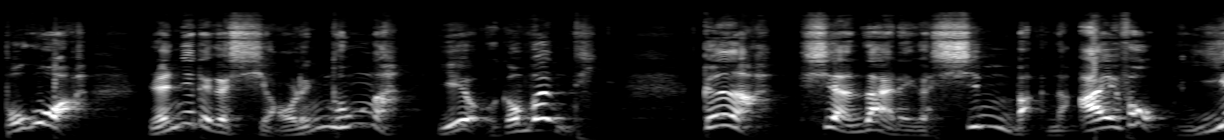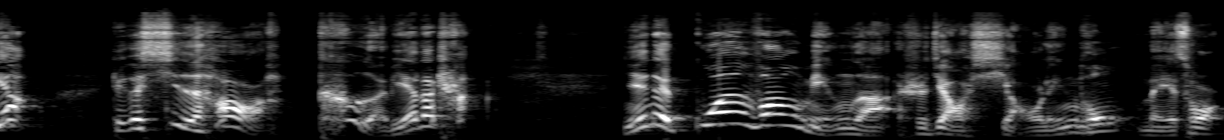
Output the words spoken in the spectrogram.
不过啊，人家这个小灵通呢也有个问题，跟啊现在这个新版的 iPhone 一样，这个信号啊特别的差。您这官方名字是叫小灵通，没错。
